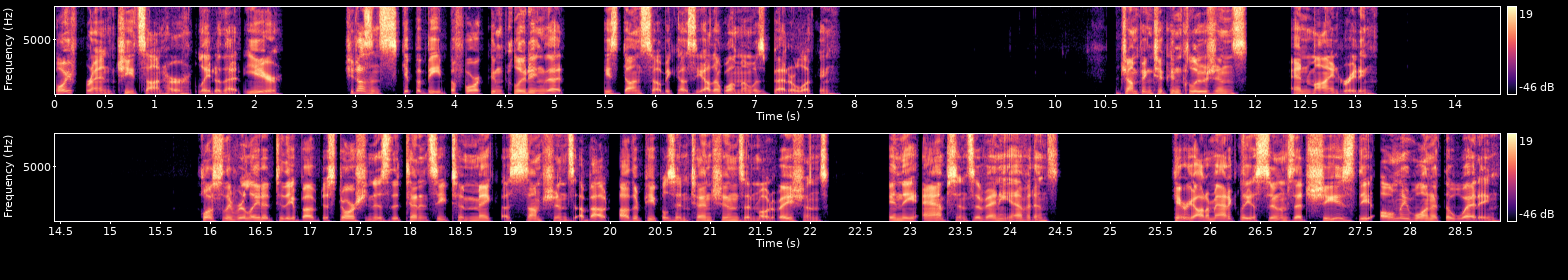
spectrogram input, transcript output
boyfriend cheats on her later that year, she doesn't skip a beat before concluding that he's done so because the other woman was better looking jumping to conclusions, and mind reading. Closely related to the above distortion is the tendency to make assumptions about other people's intentions and motivations in the absence of any evidence. Carrie automatically assumes that she's the only one at the wedding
